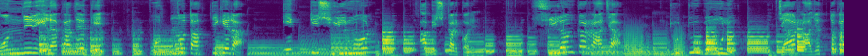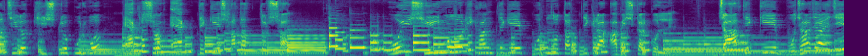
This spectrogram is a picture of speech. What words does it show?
মন্দির এলাকা থেকে প্রত্নতাত্ত্বিকেরা একটি শিলমোহর আবিষ্কার করেন। শ্রীলঙ্কার রাজা ডুটু গমুনু, যার রাজত্বকাল ছিল খ্রিস্টপূর্ব একশো এক থেকে সাতাত্তর সাল। ওই শিলমোহর এখান থেকে প্রত্নতাত্ত্বিকরা আবিষ্কার করলেন, যা থেকে বোঝা যায় যে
